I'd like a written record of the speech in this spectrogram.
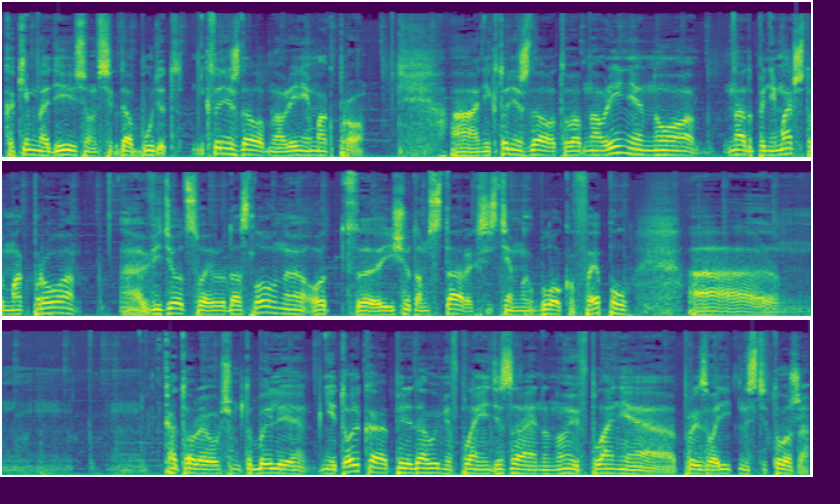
каким, надеюсь, он всегда будет. Никто не ждал обновления Mac Pro. А, никто не ждал этого обновления, но надо понимать, что Mac Pro а, ведет свою родословную от а, еще там старых системных блоков Apple. А, которые, в общем-то, были не только передовыми в плане дизайна, но и в плане производительности тоже.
